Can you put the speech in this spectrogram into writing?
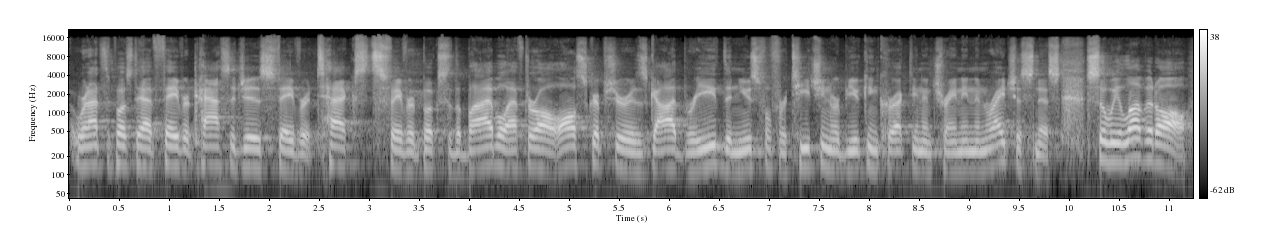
we're not supposed to have favorite passages, favorite texts, favorite books of the Bible. After all, all scripture is God breathed and useful for teaching, rebuking, correcting, and training in righteousness. So we love it all.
